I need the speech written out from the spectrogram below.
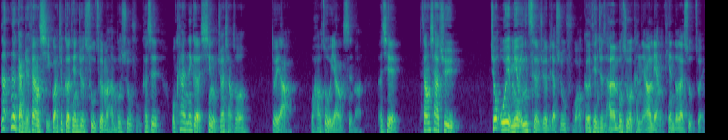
那那感觉非常奇怪，就隔天就宿醉嘛，很不舒服。可是我看那个信，我就在想说，对啊，我还要做一样的事嘛？而且这样下去，就我也没有因此而觉得比较舒服哦。隔天就是很不舒服，可能要两天都在宿醉。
